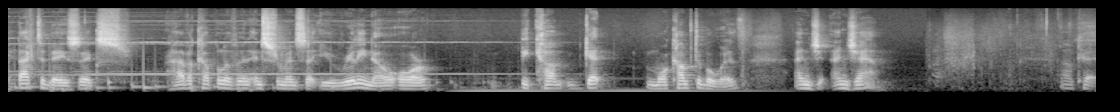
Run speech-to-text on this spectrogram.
get back to basics, have a couple of instruments that you really know, or become get more comfortable with, and and jam. Okay.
